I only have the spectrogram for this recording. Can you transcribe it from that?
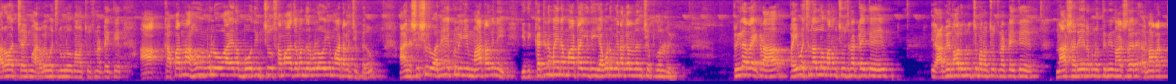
ఆరో అధ్యాయము అరవై వచనంలో మనం చూసినట్టయితే ఆ కపర్ణహోములు ఆయన బోధించు సమాజ మందిరంలో ఈ మాటలు చెప్పారు ఆయన శిష్యులు అనేకులు ఈ మాట విని ఇది కఠినమైన మాట ఇది ఎవడు వినగలడని చెప్పుకున్నారు ప్రియులరా ఇక్కడ పై వచనాల్లో మనం చూసినట్లయితే యాభై నాలుగు నుంచి మనం చూసినట్లయితే నా శరీరమును తిని నా శరీ నా రక్త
